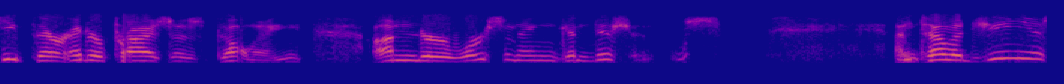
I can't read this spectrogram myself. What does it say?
keep their enterprises going under worsening conditions until a genius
